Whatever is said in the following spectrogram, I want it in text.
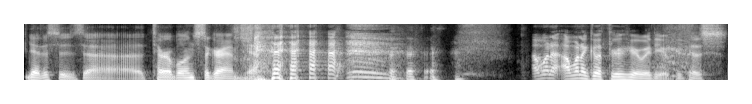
Yeah, this is uh terrible Instagram. Yeah. I want to I want to go through here with you because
